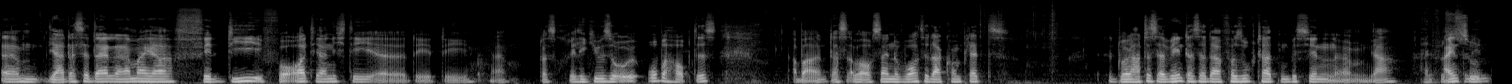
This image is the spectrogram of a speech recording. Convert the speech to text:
Ähm, ja, dass der Dalai Lama ja für die vor Ort ja nicht die, äh, die, die, ja, das religiöse O- Oberhaupt ist, aber dass aber auch seine Worte da komplett. Du hattest erwähnt, dass er da versucht hat, ein bisschen ähm, ja, Einfluss zu nehmen.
